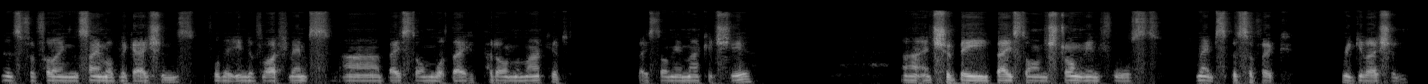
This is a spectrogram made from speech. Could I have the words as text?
is fulfilling the same obligations for the end-of-life lamps based on what they have put on the market, based on their market share, uh, and should be based on strongly enforced lamp-specific regulation.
